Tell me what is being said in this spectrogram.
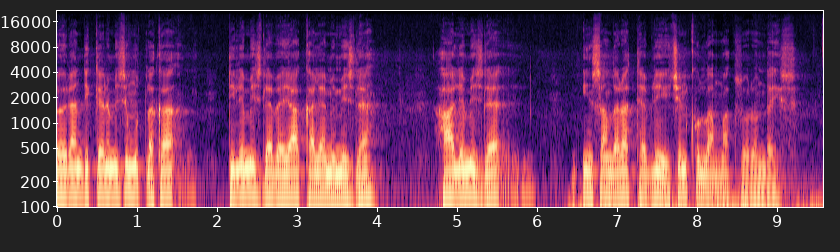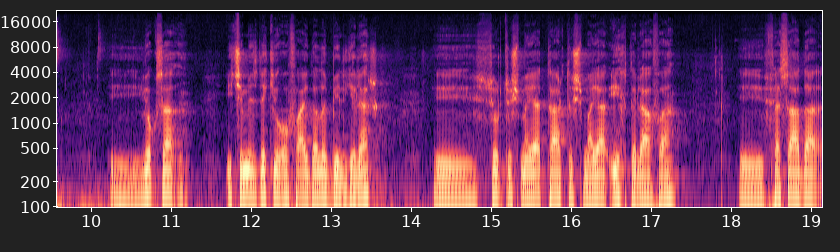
öğrendiklerimizi mutlaka dilimizle veya kalemimizle, halimizle insanlara tebliğ için kullanmak zorundayız. Ee, yoksa içimizdeki o faydalı bilgiler e, sürtüşmeye, tartışmaya, ihtilafa, e, fesada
